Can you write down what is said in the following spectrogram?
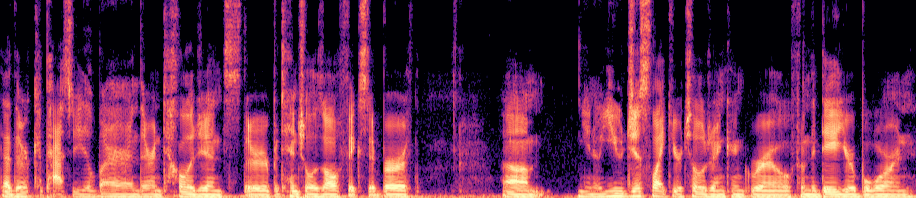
that their capacity to learn, their intelligence, their potential is all fixed at birth, um, you know, you just like your children can grow from the day you're born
